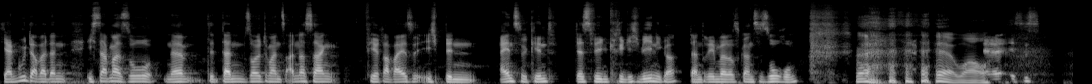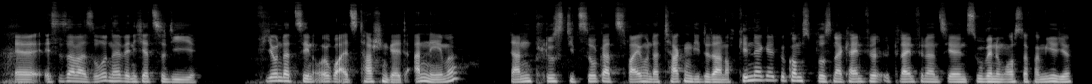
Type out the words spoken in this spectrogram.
Ja, gut, aber dann, ich sag mal so, ne, dann sollte man es anders sagen. Fairerweise, ich bin Einzelkind, deswegen kriege ich weniger. Dann drehen wir das Ganze so rum. wow. Äh, es ist, Äh, es ist aber so, ne, wenn ich jetzt so die 410 Euro als Taschengeld annehme, dann plus die circa 200 Tacken, die du da noch Kindergeld bekommst, plus einer kleinen, kleinen finanziellen Zuwendung aus der Familie,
